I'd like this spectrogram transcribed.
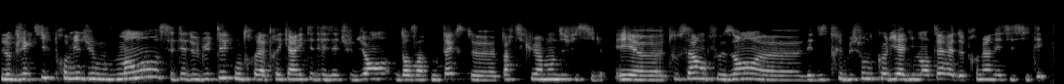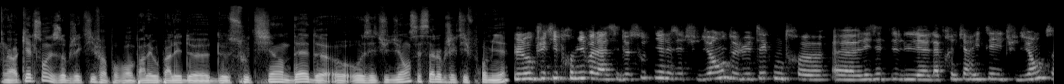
L'objectif premier du mouvement, c'était de lutter contre la précarité des étudiants dans un contexte euh, particulièrement difficile. Et euh, tout ça en faisant euh, des distributions de colis alimentaires et de première nécessité. Alors, quels sont les objectifs à proprement parler? Vous parlez de, soutien, d'aide aux, étudiants, c'est ça l'objectif premier? L'objectif premier, voilà, c'est de soutenir les étudiants, de lutter contre les, la précarité étudiante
